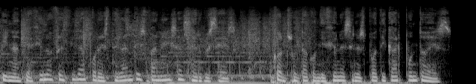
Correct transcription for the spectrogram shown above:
Financiación ofrecida por Stellantis Financial Services. Consulta condiciones en spoticar.es.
